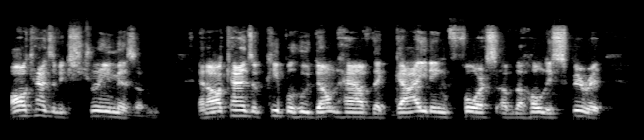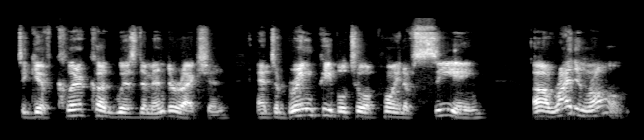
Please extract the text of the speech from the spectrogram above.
all kinds of extremism and all kinds of people who don't have the guiding force of the Holy Spirit to give clear cut wisdom and direction and to bring people to a point of seeing uh, right and wrong.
